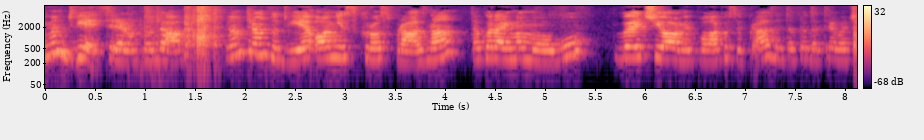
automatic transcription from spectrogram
imam dvije trenutno, da, imam trenutno dvije, ova mi je skroz prazna, tako da imam ovu, već i ova mi polako se prazni, tako da treba će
